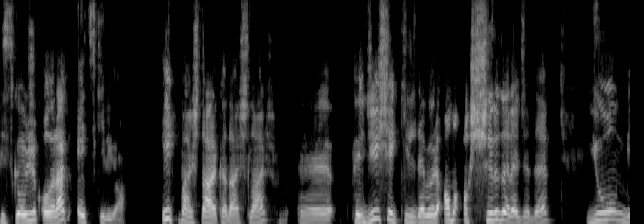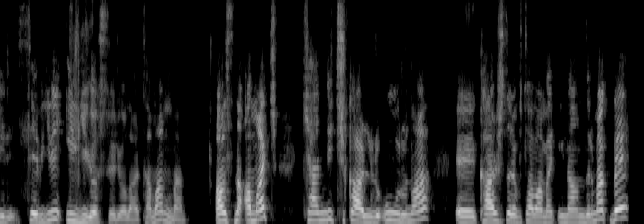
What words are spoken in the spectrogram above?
psikolojik olarak etkiliyor. İlk başta arkadaşlar, eee, feci şekilde, böyle, ama aşırı derecede yoğun bir sevgi ve ilgi gösteriyorlar, tamam mı? Aslında amaç kendi çıkarları uğruna, eee, karşı tarafı tamamen inandırmak ve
